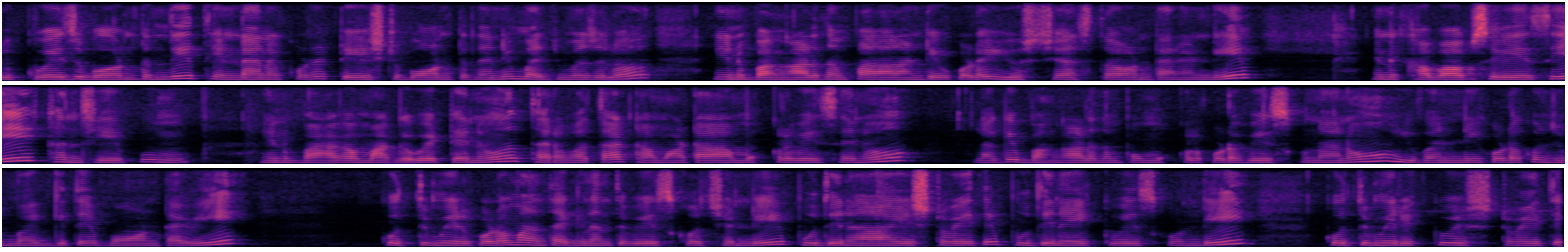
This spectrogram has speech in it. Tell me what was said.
లుక్ వైజ్ బాగుంటుంది తినడానికి కూడా టేస్ట్ బాగుంటుందని మధ్య మధ్యలో నేను బంగాళదుంప అలాంటివి కూడా యూస్ చేస్తూ ఉంటానండి. నేను కబాబ్స్ వేసి కొంచెంసేపు నేను బాగా మగ్గబెట్టాను. తర్వాత టమాటా ముక్కలు వేసాను. అలాగే బంగాళదుంప ముక్కలు కూడా వేసుకున్నాను. ఇవన్నీ కూడా కొంచెం మగ్గితే బాగుంటాయి. కొత్తిమీర కూడా మనం తగినంత వేసుకోవచ్చండి. పుదీనా ఇష్టమైతే పుదీనా ఎక్కువ వేసుకోండి. కొత్తిమీర ఎక్కువ ఇష్టమైతే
